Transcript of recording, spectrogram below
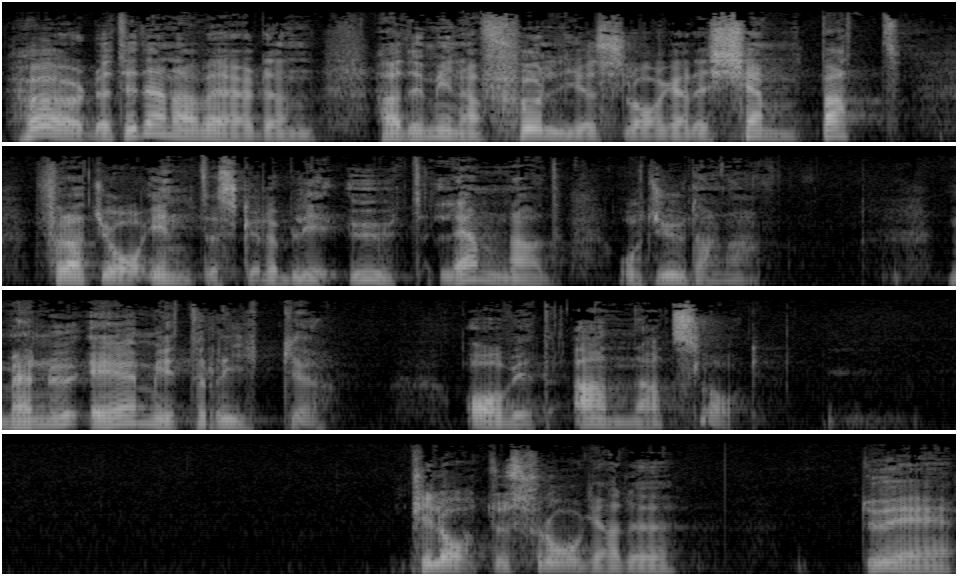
hörde till denna världen hade mina följeslagare kämpat för att jag inte skulle bli utlämnad åt judarna. Men nu är mitt rike av ett annat slag. Pilatus frågade, du är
